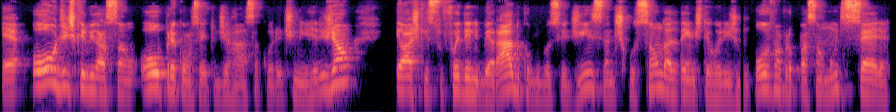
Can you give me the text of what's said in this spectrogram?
é ou discriminação ou preconceito de raça, cor, etnia e religião, eu acho que isso foi deliberado, como você disse, na discussão da lei antiterrorismo houve uma preocupação muito séria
